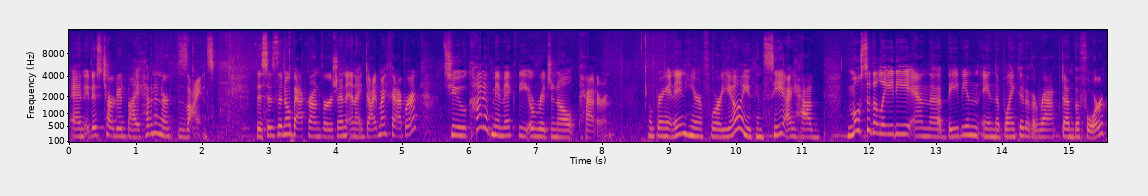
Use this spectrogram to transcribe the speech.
and it is charted by Heaven and Earth Designs. This is the no background version and I dyed my fabric to kind of mimic the original pattern. I'll bring it in here for you. You can see I had most of the lady and the baby in, in, the blanket or the wrap done before.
